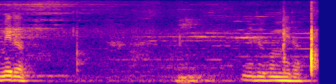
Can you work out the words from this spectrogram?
मिरर ये देखो मिरर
